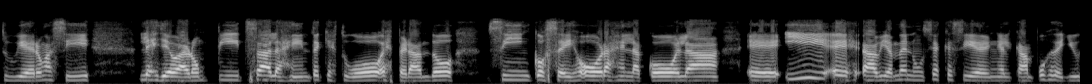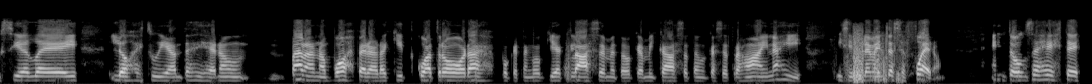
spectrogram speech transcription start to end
tuvieron así les llevaron pizza a la gente que estuvo esperando cinco seis horas en la cola eh, y eh, habían denuncias que si en el campus de UCLA los estudiantes dijeron, para, no puedo esperar aquí cuatro horas porque tengo aquí a clase, me tengo que ir a mi casa, tengo que hacer otras vainas y, simplemente se fueron. Entonces, este,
